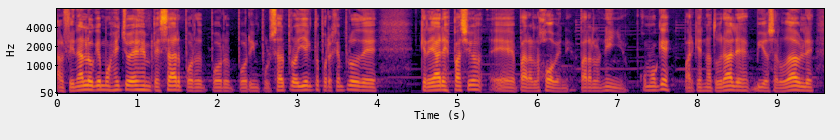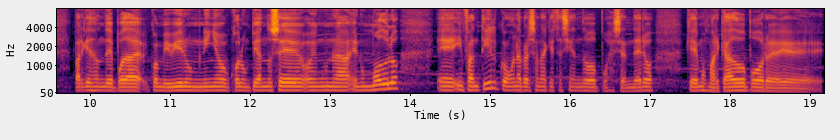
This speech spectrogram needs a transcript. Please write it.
al final lo que hemos hecho es empezar por, por, por impulsar proyectos, por ejemplo, de crear espacios eh, para los jóvenes, para los niños. ¿Cómo qué? Parques naturales, biosaludables, parques donde pueda convivir un niño columpiándose en, una, un módulo eh, infantil con una persona que está haciendo pues, sendero que hemos marcado por, eh,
